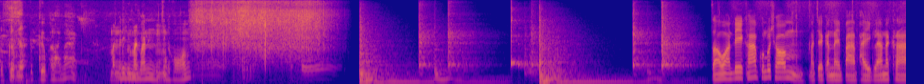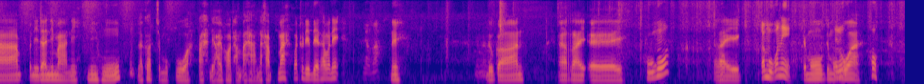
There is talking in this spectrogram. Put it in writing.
กรึบกรึบๆเนอะกรึบๆอร่อยมาก มันอันนี้มันมันอืมกลิ่นหอม สวัสดีครับ คุณผู้ชมมาเจอกันในป่าไผ่อีกแล้วนะครับ วันนี้ได้นี่มานี่ มีหูแล้วก็จมูกวัวไปะเดี๋ยวให้พ่อทำอาหารนะครับ มาวัตถุดิบเด็ดครับวันนี้ อย่างมะนี่อย่างนั้นดูก่อน อะไรเอ่ยหูงูอะไรอีกจมูกวะนี่ จมูกจมูกไม่รู้ วัวโอ้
